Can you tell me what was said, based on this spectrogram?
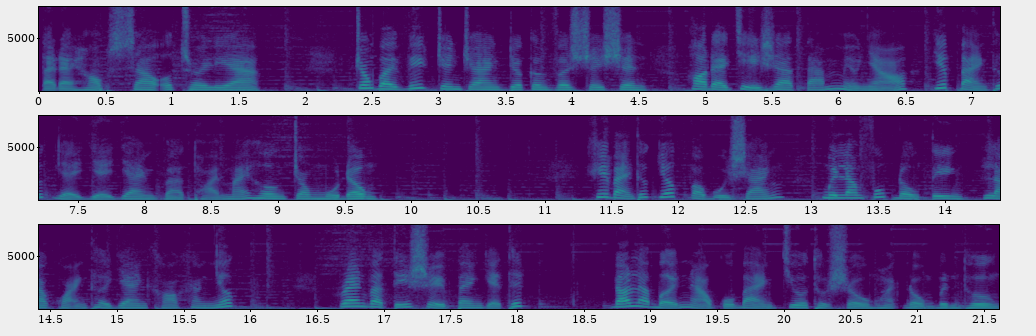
tại Đại học South Australia. Trong bài viết trên trang The Conversation, họ đã chỉ ra 8 mẹo nhỏ giúp bạn thức dậy dễ dàng và thoải mái hơn trong mùa đông. Khi bạn thức giấc vào buổi sáng, 15 phút đầu tiên là khoảng thời gian khó khăn nhất. Rand và tiến sĩ Pan giải thích, đó là bởi não của bạn chưa thực sự hoạt động bình thường.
